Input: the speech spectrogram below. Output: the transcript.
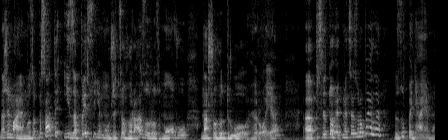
Нажимаємо записати і записуємо вже цього разу розмову нашого другого героя. Е, Після того, як ми це зробили, зупиняємо.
